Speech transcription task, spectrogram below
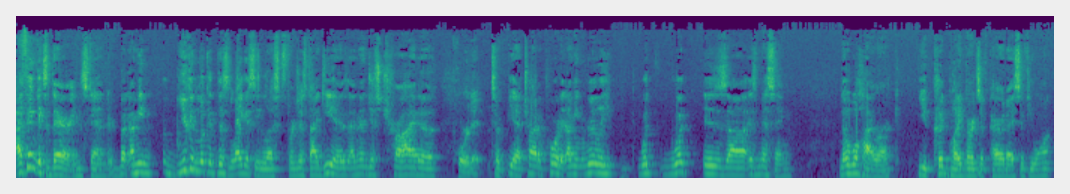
I think it's there in standard, but I mean, you can look at this legacy list for just ideas and then just try to Port it. to yeah try to port it. I mean, really, what what is uh, is missing? Noble Hierarch. You could play Birds of Paradise if you want.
